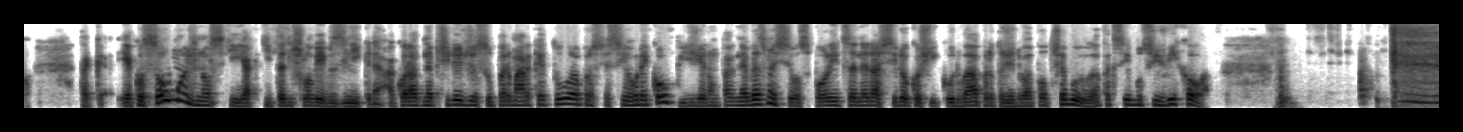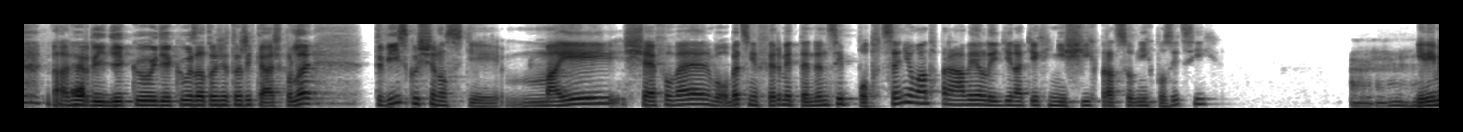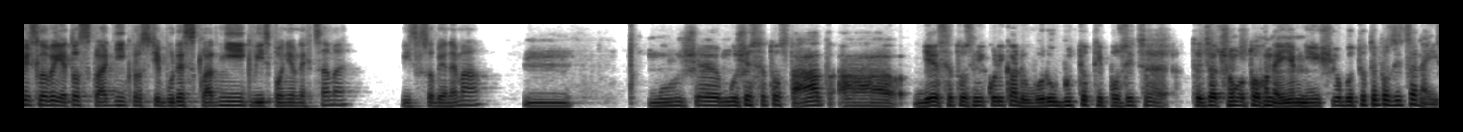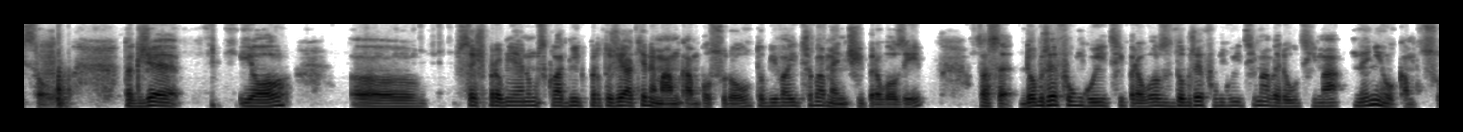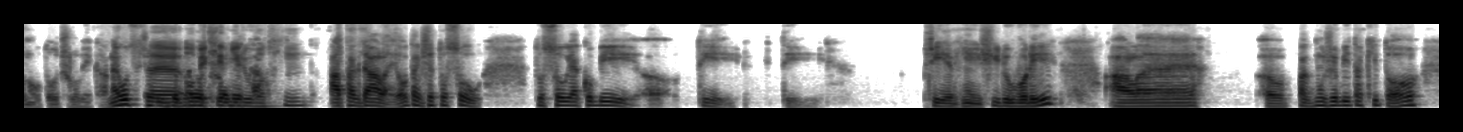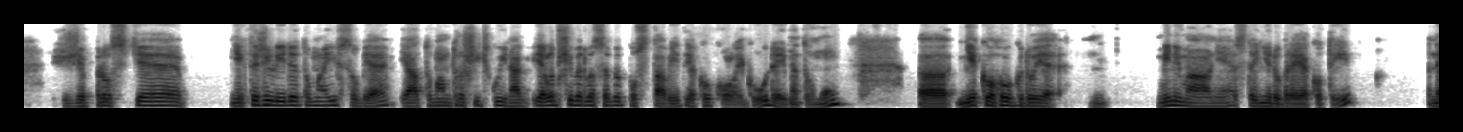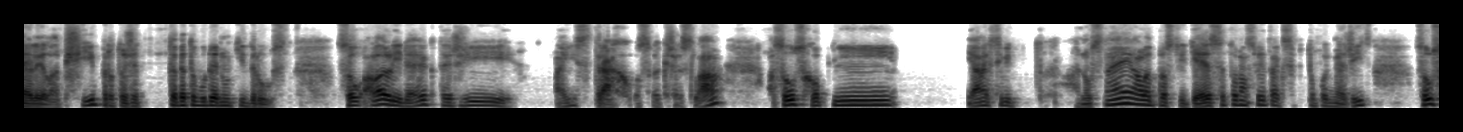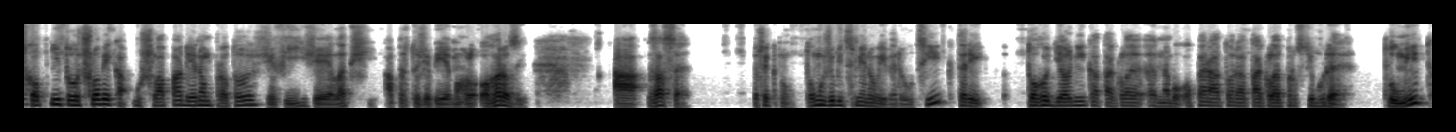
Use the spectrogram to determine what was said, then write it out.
tak jako jsou možnosti, jak ti ten člověk vznikne. Akorát nepřijdeš do supermarketu a prostě si ho nekoupíš, jenom tak nevezmeš si ho z police, nedáš si do košíku dva, protože dva potřebuju, a tak si musíš vychovat. Nádherný, děkuji, děkuji za to, že to říkáš. Podle tvý zkušenosti mají šéfové nebo obecně firmy tendenci podceňovat právě lidi na těch nižších pracovních pozicích? Mm-hmm. Jinými slovy, je to skladník, prostě bude skladník, víc po něm nechceme? Víc v sobě nemá? Mm, může, může se to stát a děje se to z několika důvodů. Buď to ty pozice, teď začnu od toho nejjemnějšího, buď to ty pozice nejsou. Takže jo, uh, seš pro mě jenom skladník, protože já tě nemám kam posunout. To bývají třeba menší provozy. Zase dobře fungující provoz s dobře fungujícíma vedoucíma není ho kam posunout toho člověka. Neodstřelit dobrého člověka důvod. A tak dále. Jo? Takže to jsou, to jsou jakoby uh, ty, ty příjemnější důvody, ale uh, pak může být taky to, že prostě Někteří lidé to mají v sobě, já to mám trošičku jinak. Je lepší vedle sebe postavit jako kolegu, dejme tomu, uh, někoho, kdo je minimálně stejně dobré jako ty, neli lepší, protože tebe to bude nutit růst. Jsou ale lidé, kteří mají strach o své křesla a jsou schopní, já nechci být hnusný, ale prostě děje se to na světě, tak si to pojďme říct, jsou schopni toho člověka ušlapat jenom proto, že ví, že je lepší a protože by je mohl ohrozit. A zase řeknu, to může být směnový vedoucí, který toho dělníka takhle, nebo operátora takhle prostě bude tlumit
